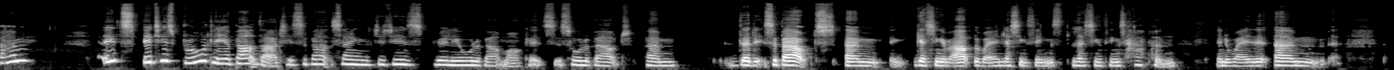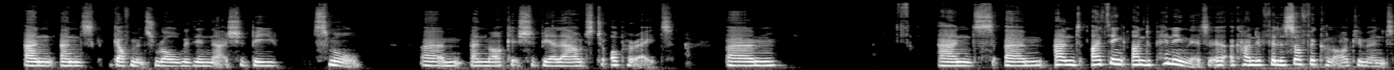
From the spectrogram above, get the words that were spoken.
Um, it's it is broadly about that. It's about saying that it is really all about markets. It's all about um, that. It's about um, getting out the way and letting things letting things happen in a way that um, and and government's role within that should be small, um, and markets should be allowed to operate. Um, and um, and I think underpinning it a, a, kind of philosophical argument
